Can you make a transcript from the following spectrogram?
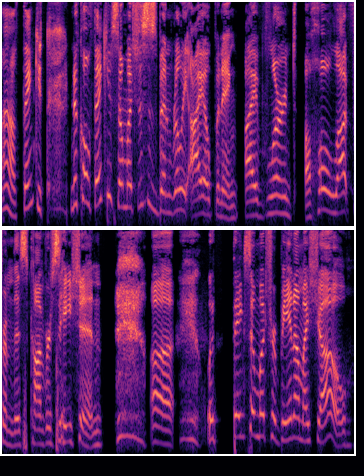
Wow, thank you. Nicole, thank you so much. This has been really eye opening. I've learned a whole lot from this conversation. Uh, well, thanks so much for being on my show.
